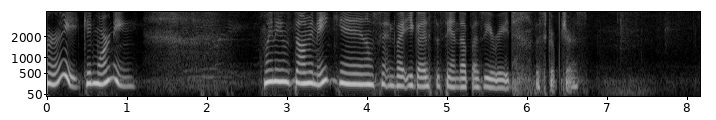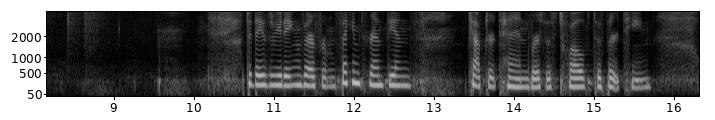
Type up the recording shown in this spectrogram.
All right, good morning. My name is Dominique, and I'm just going to invite you guys to stand up as we read the scriptures. Today's readings are from 2 Corinthians chapter 10 verses 12 to 13.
